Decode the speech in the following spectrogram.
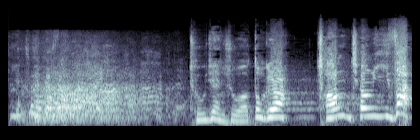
初见说：“豆哥，长枪一战。”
